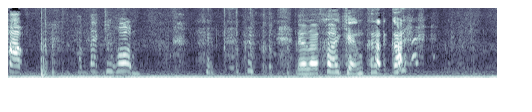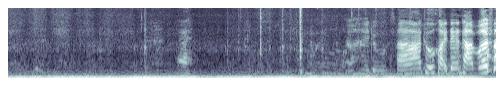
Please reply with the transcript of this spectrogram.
ขับ come back to home เดี๋ยวเราค่อยเข็มขัดก่อนไปเดี๋ยวให้ดูสาธุขอให้เดินทางเบิร์ดไป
